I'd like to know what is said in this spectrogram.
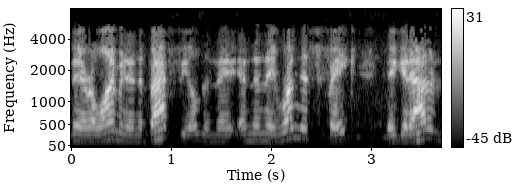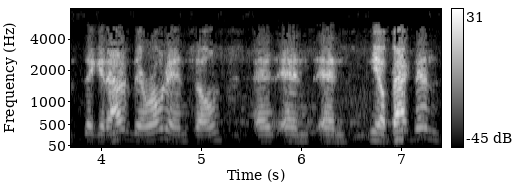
their alignment in the backfield, and they and then they run this fake. They get out of they get out of their own end zone, and and and you know back then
